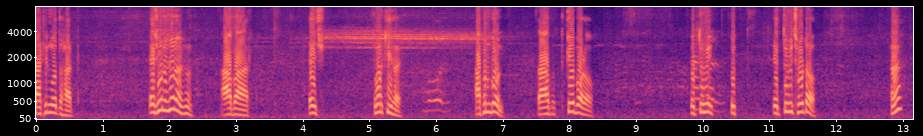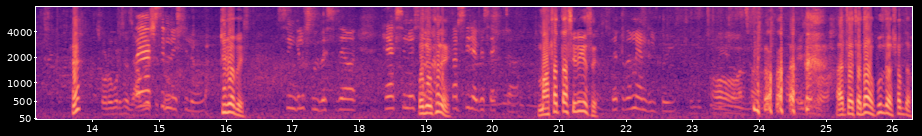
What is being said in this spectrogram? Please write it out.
লাঠির মতো হাত। এই, শোনো শোনো শোনো। আবার। এই, তোমার কি হয়? আপন বোন। তা, কে বড়? তুমি তুমি ছোট? হ্যাঁ নিছিল কীভাবে? সিঙ্গেল ফুল বেসে ভ্যাকসিন ওই যে ওখানে? তার সিরে গেছে একটা। মাথার তা ছিঁড়ে গেছে? সেটা মেন্ডেল করি। আচ্ছা আচ্ছা আচ্ছা দাও ফুল দাও সব দাও।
